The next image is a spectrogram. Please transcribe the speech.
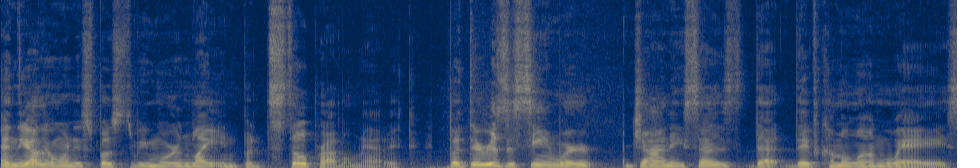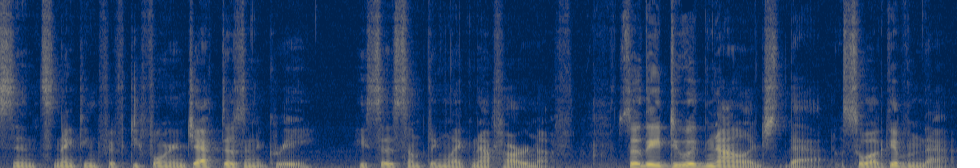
and the other one is supposed to be more enlightened, but still problematic. But there is a scene where Johnny says that they've come a long way since 1954, and Jack doesn't agree. He says something like, not far enough. So they do acknowledge that, so I'll give him that.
